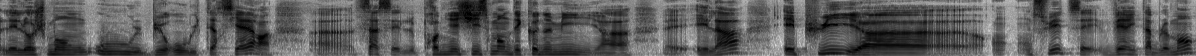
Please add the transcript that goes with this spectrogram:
les logements ou le bureau ou le tertiaire. ça, c'est le premier gisement d'économie est là. Et puis, euh, ensuite, c'est véritablement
